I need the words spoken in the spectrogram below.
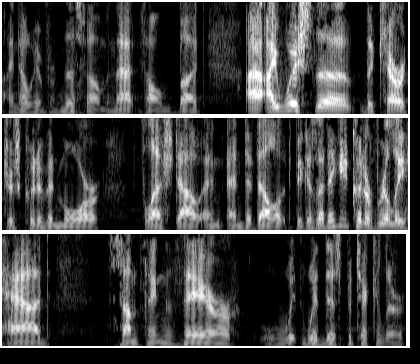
I know him from this film and that film, but I, I wish the the characters could have been more fleshed out and, and developed because I think you could have really had something there with with this particular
